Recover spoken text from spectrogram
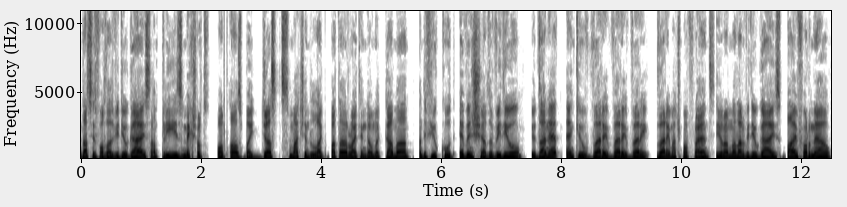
that's it for that video guys and please make sure to support us by just smashing the like button, writing down a comment and if you could even share the video, you done it. Thank you very very very very much my friends. See you in another video guys. Bye for now.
